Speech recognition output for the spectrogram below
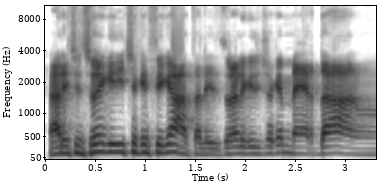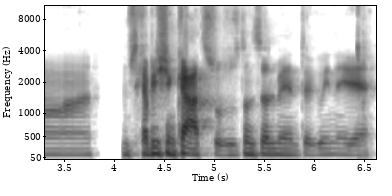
la recensione che dice che è figata, l'editoriale che dice che è merda, non, non si capisce un cazzo sostanzialmente. Quindi eh,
